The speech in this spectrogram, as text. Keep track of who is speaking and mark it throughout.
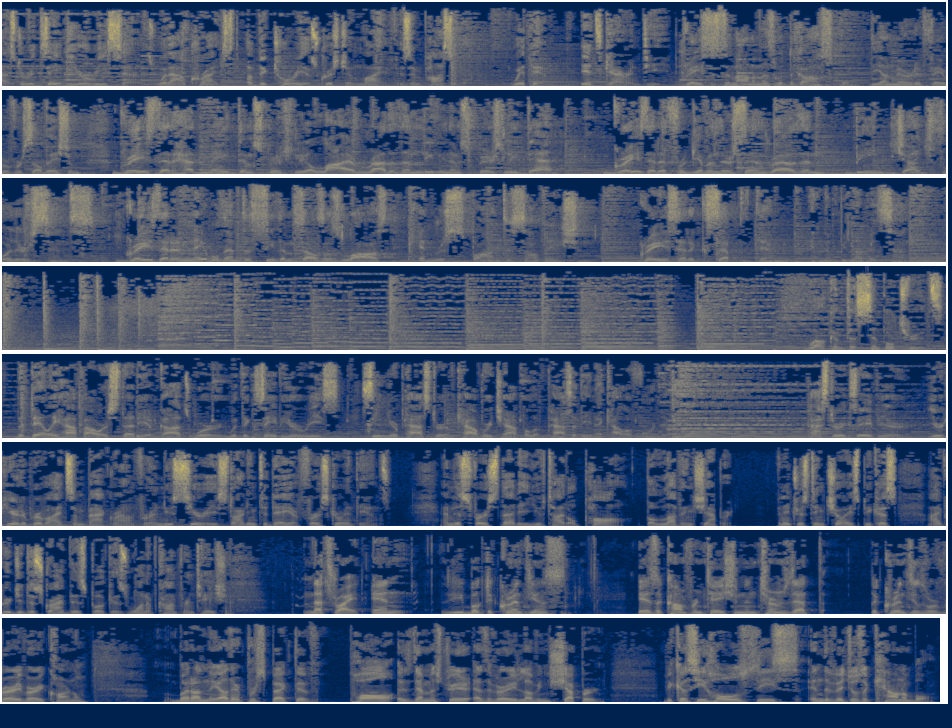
Speaker 1: Pastor Xavier Reese says without Christ, a victorious Christian life is impossible. With Him, it's guaranteed.
Speaker 2: Grace is synonymous with the gospel, the unmerited favor for salvation. Grace that had made them spiritually alive rather than leaving them spiritually dead. Grace that had forgiven their sins rather than being judged for their sins. Grace that enabled them to see themselves as lost and respond to salvation. Grace had accepted them in the beloved Son.
Speaker 1: Welcome to Simple Truths, the daily half hour study of God's Word with Xavier Reese, Senior Pastor of Calvary Chapel of Pasadena, California. Pastor Xavier, you're here to provide some background for a new series starting today of 1 Corinthians. And this first study you've titled Paul, the Loving Shepherd. An interesting choice because I've heard you describe this book as one of confrontation.
Speaker 2: That's right. And the book to Corinthians is a confrontation in terms that the Corinthians were very, very carnal. But on the other perspective, Paul is demonstrated as a very loving shepherd because he holds these individuals accountable.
